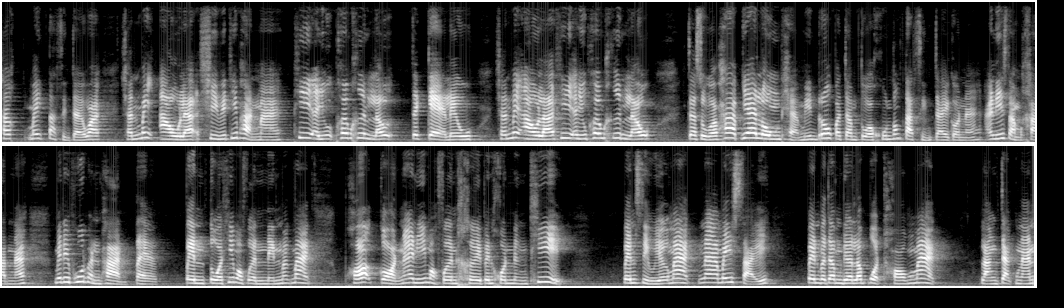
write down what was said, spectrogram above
ถ้าไม่ตัดสินใจว่า ฉันไม่เอาแล้วชีวิตที่ผ่านมาที่อายุเพิ่มขึ้นแล้วจะแก่เร็ว ฉันไม่เอาแล้วที่อายุเพิ่มขึ้นแล้ว จะสุขภาพแย่ลงแถมมีโรคประจำตัวคุณต้องตัดสินใจก่อนนะ อันนี้สำคัญนะ ไม่ได้พูดผ่านๆแต่เป็นตัวที่หมอเฟิร์นเน้นมากๆ เพราะก่อนหน้านี้หมอเฟิร์นเคยเป็นคนหนึ่งที่เป็นสิวเยอะมาก หน้าไม่ใส เป็นประจำเดือนแล้วปวดท้องมาก หลังจากนั้น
